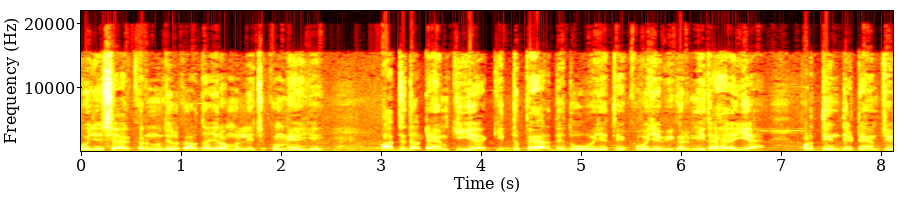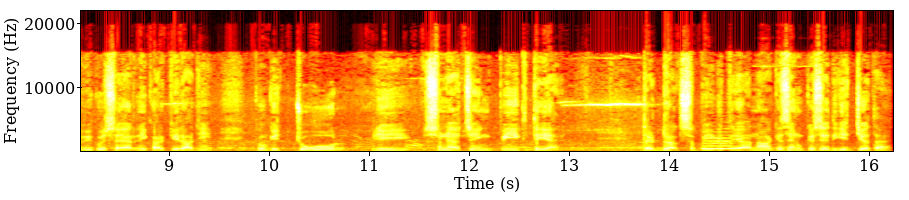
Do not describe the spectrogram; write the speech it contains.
ਵਜੇ ਸੈਰ ਕਰਨ ਨੂੰ ਦਿਲ ਕਰਦਾ ਜਰਾ ਮਹੱਲੇ 'ਚ ਘੁੰਮ ਆਈਏ। ਅੱਜ ਦਾ ਟਾਈਮ ਕੀ ਹੈ ਕਿ ਦੁਪਹਿਰ ਦੇ 2 ਵਜੇ ਤੇ 1 ਵਜੇ ਵੀ ਗਰਮੀ ਤਾਂ ਹੈ ਹੀ ਹੈ, ਪਰ ਦਿਨ ਦੇ ਟਾਈਮ 'ਚ ਵੀ ਕੋਈ ਸੈਰ ਨਹੀਂ ਕਰਕੇ ਰਾਜੀ, ਕਿਉਂਕਿ ਚੋਰ ਵੀ ਸਨੈਚਿੰਗ ਪੀਕ ਤੇ ਹੈ ਤੇ ਡਰੱਗਸ ਪੀਕ ਤੇ ਆ, ਨਾ ਕਿਸੇ ਨੂੰ ਕਿਸੇ ਦੀ ਇੱਜ਼ਤ ਹੈ,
